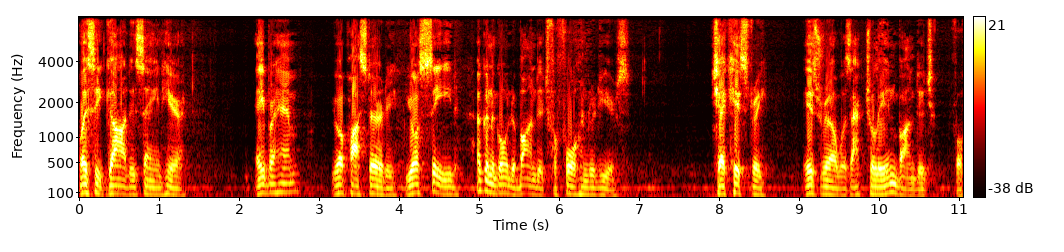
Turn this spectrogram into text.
Well, see, God is saying here, Abraham, your posterity, your seed are going to go into bondage for 400 years. Check history. Israel was actually in bondage for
